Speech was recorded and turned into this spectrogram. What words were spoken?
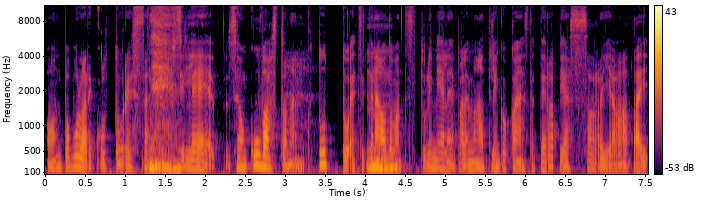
on populaarikulttuurissa, niin sille, se on kuvastona niin tuttu, että sitten mm-hmm. automaattisesti tuli mieleen paljon, mä ajattelin koko ajan sitä terapiasarjaa, tai,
